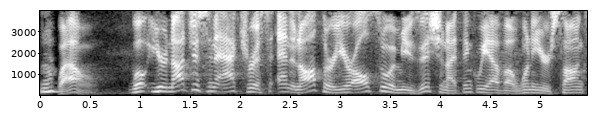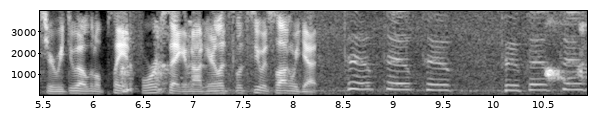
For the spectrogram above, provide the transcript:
Wow. Well, you're not just an actress and an author. You're also a musician. I think we have uh, one of your songs here. We do a little play it forward segment on here. Let's let's see what song we got. Poop, poop, poop. Poop, poop, poop,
